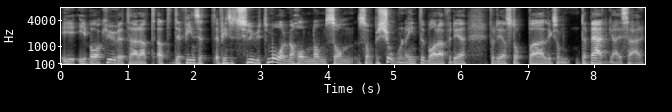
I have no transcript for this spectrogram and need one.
i, i bakhuvudet här. Att, att det, finns ett, det finns ett slutmål med honom som, som person. Och inte bara för det, för det att stoppa liksom, the bad guys här.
